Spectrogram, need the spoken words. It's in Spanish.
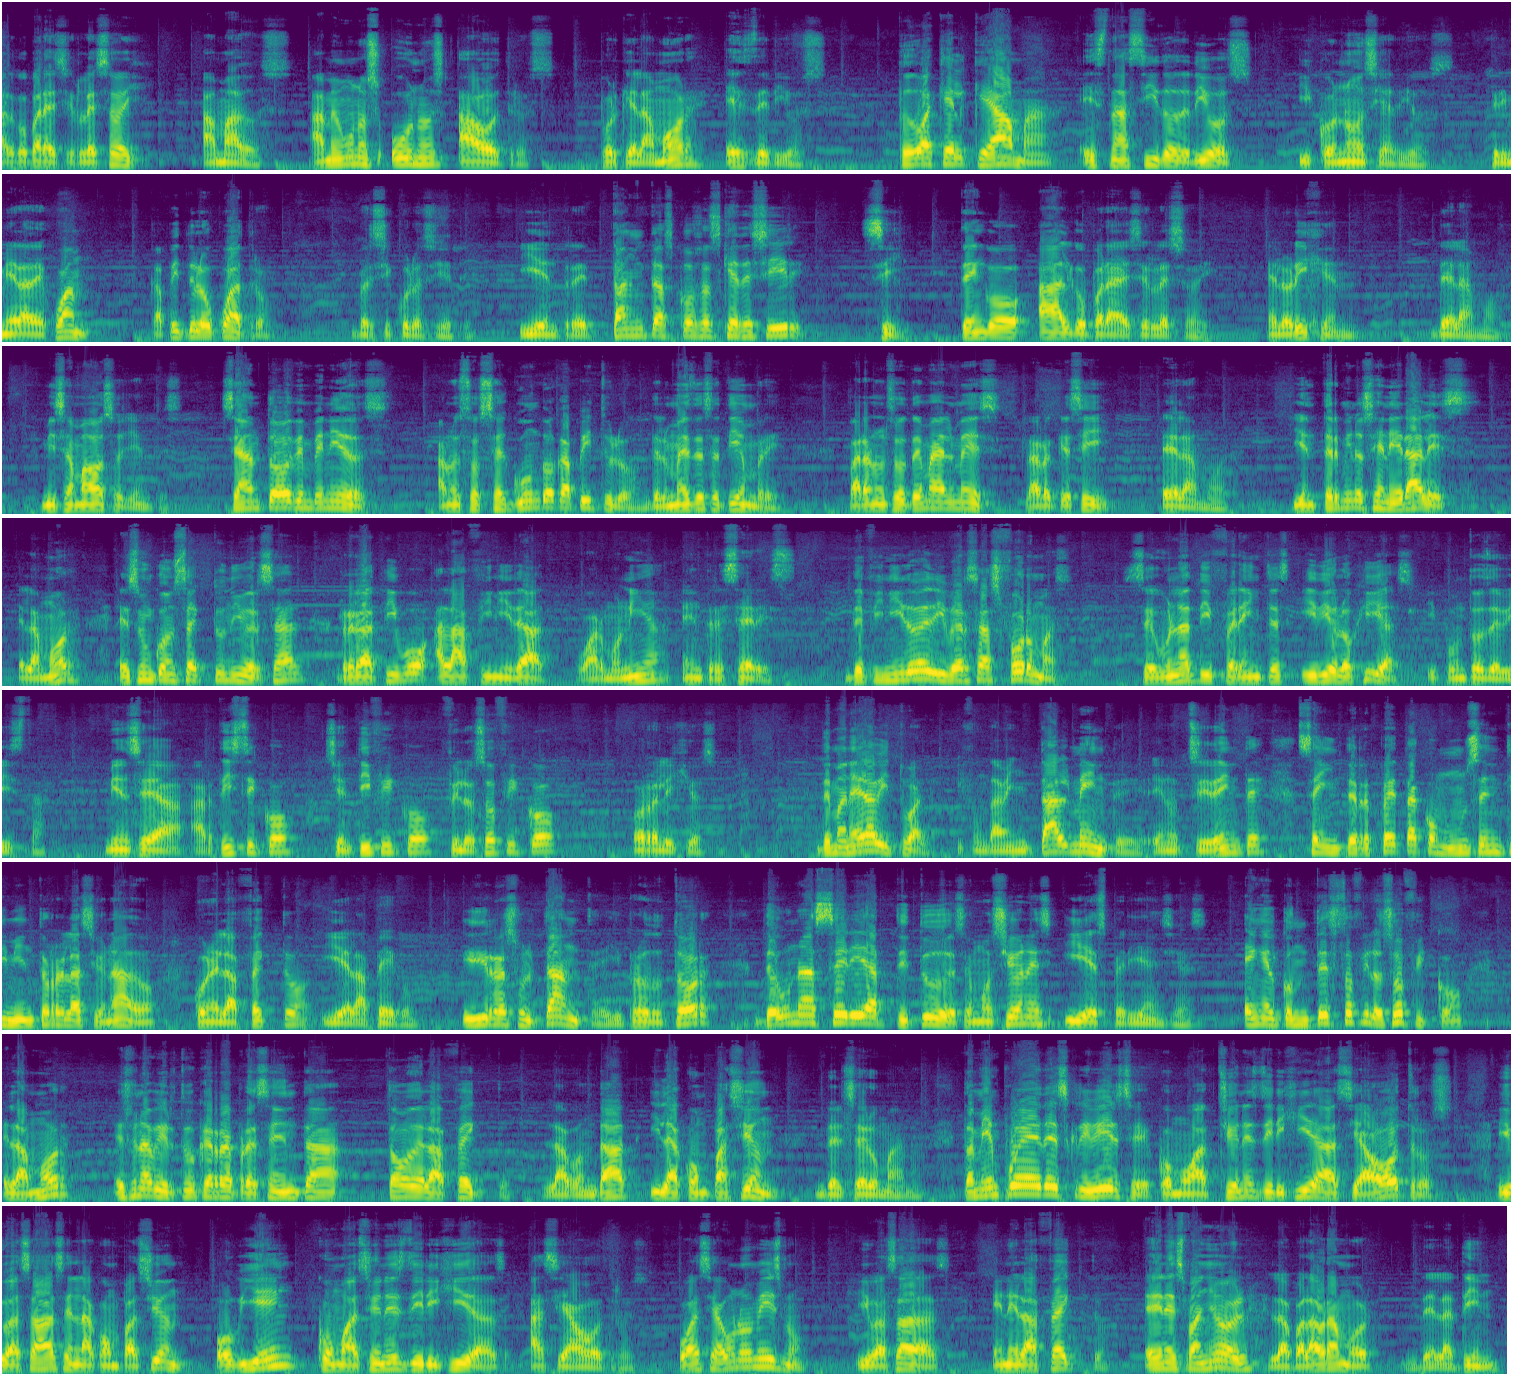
Algo para decirles hoy. Amados, amémonos unos a otros, porque el amor es de Dios. Todo aquel que ama es nacido de Dios y conoce a Dios. Primera de Juan, capítulo 4, versículo 7. Y entre tantas cosas que decir, sí, tengo algo para decirles hoy. El origen del amor. Mis amados oyentes, sean todos bienvenidos a nuestro segundo capítulo del mes de septiembre. Para nuestro tema del mes, claro que sí, el amor. Y en términos generales, el amor es un concepto universal relativo a la afinidad o armonía entre seres, definido de diversas formas según las diferentes ideologías y puntos de vista, bien sea artístico, científico, filosófico o religioso. De manera habitual y fundamentalmente en Occidente se interpreta como un sentimiento relacionado con el afecto y el apego, y resultante y productor de una serie de aptitudes, emociones y experiencias. En el contexto filosófico, el amor es una virtud que representa todo el afecto, la bondad y la compasión del ser humano. También puede describirse como acciones dirigidas hacia otros y basadas en la compasión, o bien como acciones dirigidas hacia otros o hacia uno mismo y basadas en el afecto. En español, la palabra amor, de latín,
